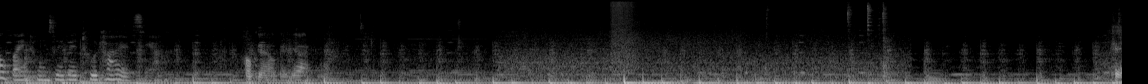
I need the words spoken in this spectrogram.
ည်းကိုကြီးကကျွန်တော်တို့တော့ခောက်ပိုင်ထုံစေးပဲထိုးထားရဆရာဟုတ်ကဲ့ဟုတ်ကဲ့ရတယ်ကဲ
